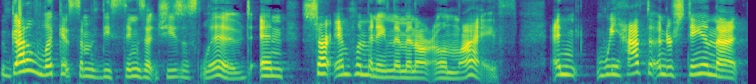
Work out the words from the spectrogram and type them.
we've got to look at some of these things that jesus lived and start implementing them in our own life and we have to understand that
